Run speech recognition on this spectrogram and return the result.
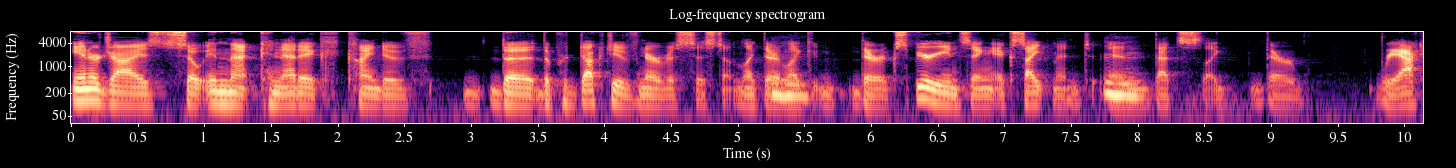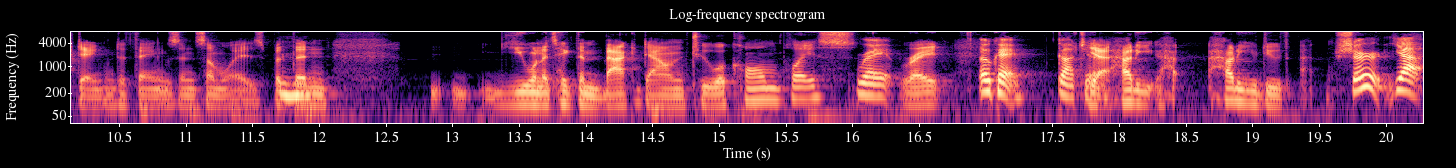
energized, so in that kinetic kind of the the productive nervous system, like they're mm-hmm. like they're experiencing excitement, and mm-hmm. that's like they're reacting to things in some ways, but mm-hmm. then you want to take them back down to a calm place, Right. Right? Okay. Gotcha. Yeah. How do you how, how do you do that? Sure. Yeah.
